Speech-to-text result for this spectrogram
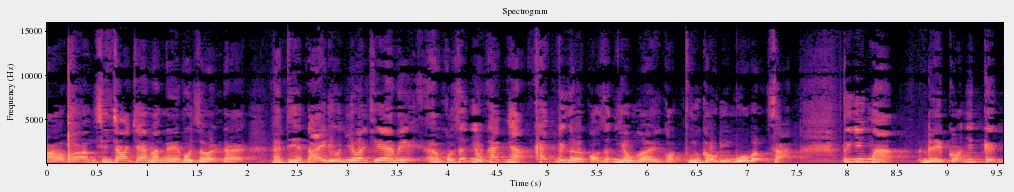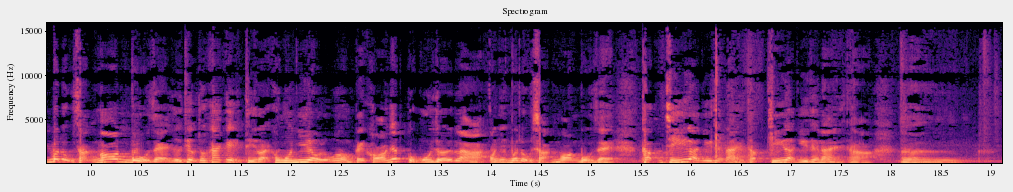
À, vâng, xin chào anh chị em là nghề môi giới. Đấy. Thì hiện nay thì có nhiều anh chị em ấy ờ, có rất nhiều khách nha. Khách bây giờ có rất nhiều người có nhu cầu đi mua bất động sản. Thế nhưng mà để có những cái bất động sản ngon bổ rẻ giới thiệu cho khách ấy, thì lại không có nhiều đúng không? Cái khó nhất của môi giới là có những bất động sản ngon bổ rẻ. Thậm chí là như thế này, thậm chí là như thế này. À, uh,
